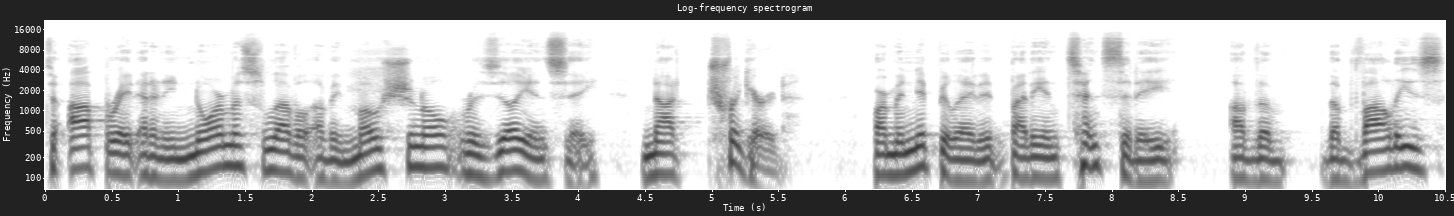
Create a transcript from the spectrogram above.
to operate at an enormous level of emotional resiliency, not triggered or manipulated by the intensity of the, the volleys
